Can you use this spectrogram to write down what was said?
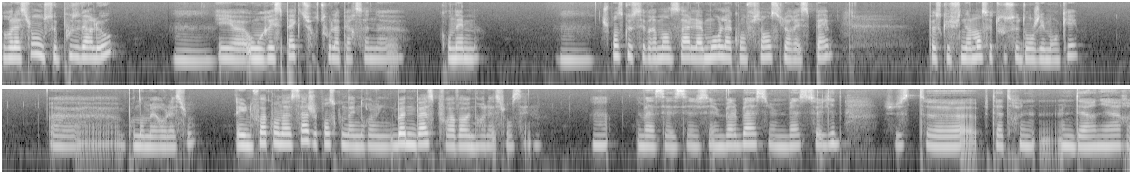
une relation où on se pousse vers le haut hmm. et où on respecte surtout la personne qu'on aime. Hmm. Je pense que c'est vraiment ça, l'amour, la confiance, le respect, parce que finalement c'est tout ce dont j'ai manqué pendant mes relations. Et une fois qu'on a ça, je pense qu'on a une, bonne base pour avoir une relation saine. Hmm. Bah c'est une belle base, une base solide. Juste peut-être une, une, dernière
